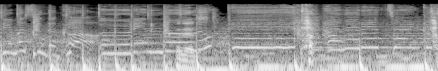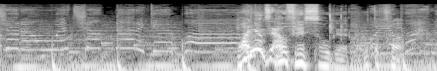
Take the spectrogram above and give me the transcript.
Look at this. Wonyoung's outfit is so good. What the fuck?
